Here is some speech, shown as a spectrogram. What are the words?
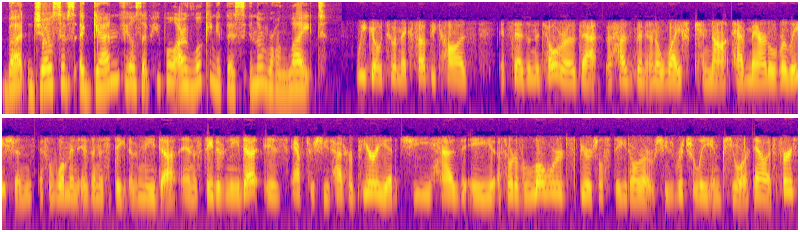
But Josephs again feels that people are looking at this in the wrong light. We go to a mikvah because it says in the Torah that a husband and a wife cannot have marital relations if a woman is in a state of nida. And a state of nida is after she's had her period, she has a, a sort of lowered spiritual state or she's ritually impure. Now, at first,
